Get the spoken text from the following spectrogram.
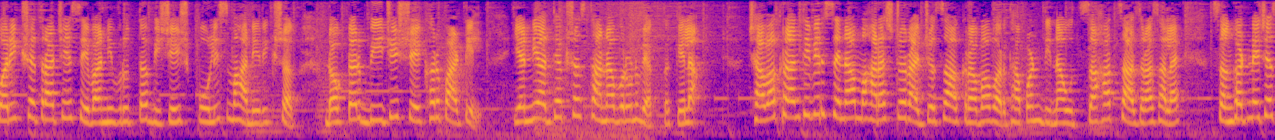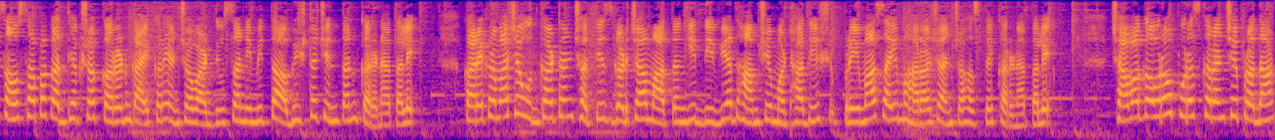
परिक्षेत्राचे सेवानिवृत्त विशेष पोलीस महानिरीक्षक doctor B G Shekhar Patil यांनी अध्यक्षस्थानावरून व्यक्त केला. छावा क्रांतीवीर सेना महाराष्ट्र राज्याचा अकरावा वर्धापन दिना उत्साहात साजरा झालाय. संघटनेचे संस्थापक अध्यक्ष करण गायकर यांच्या वाढदिवसानिमित्त अभिष्ट चिंतन करण्यात आले. कार्यक्रमाचे उद्घाटन छत्तीसगडच्या मातंगी दिव्य धामचे मठाधीश प्रेमासाई महाराज यांच्या हस्ते करण्यात आले. छावा गौरव पुरस्कारांचे प्रदान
